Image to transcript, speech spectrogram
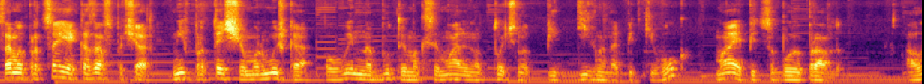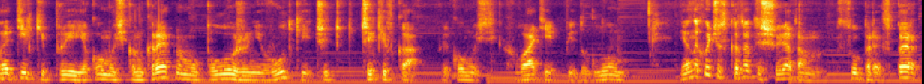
Саме про це я казав спочатку. Міф про те, що мормишка повинна бути максимально точно піддігнена під ківок, має під собою правду. Але тільки при якомусь конкретному положенні вудки чи, чи ківка, якомусь хваті під углом. Я не хочу сказати, що я там суперексперт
